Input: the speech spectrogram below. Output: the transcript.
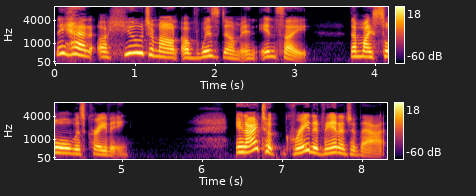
they had a huge amount of wisdom and insight that my soul was craving. And I took great advantage of that.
